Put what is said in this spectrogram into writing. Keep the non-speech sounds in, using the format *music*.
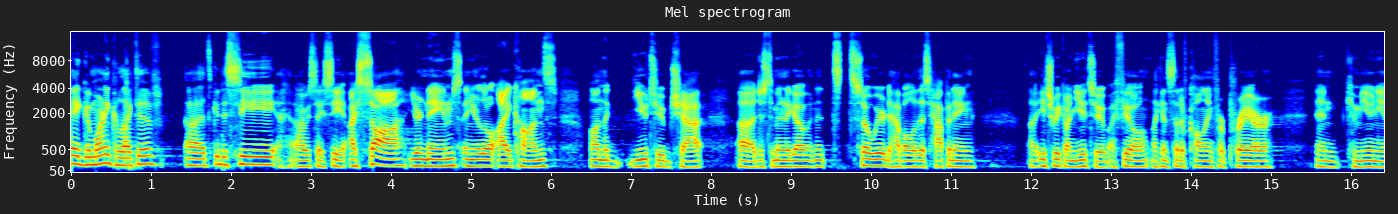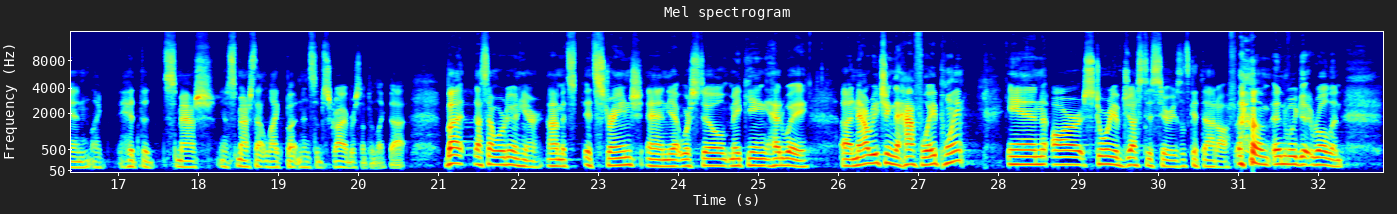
Hey, good morning, collective. Uh, it's good to see, I always say see, I saw your names and your little icons on the YouTube chat uh, just a minute ago, and it's so weird to have all of this happening uh, each week on YouTube. I feel like instead of calling for prayer and communion, like hit the smash, you know, smash that like button and subscribe or something like that. But that's not what we're doing here. Um, it's, it's strange, and yet we're still making headway. Uh, now reaching the halfway point in our Story of Justice series. Let's get that off *laughs* um, and we'll get rolling.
